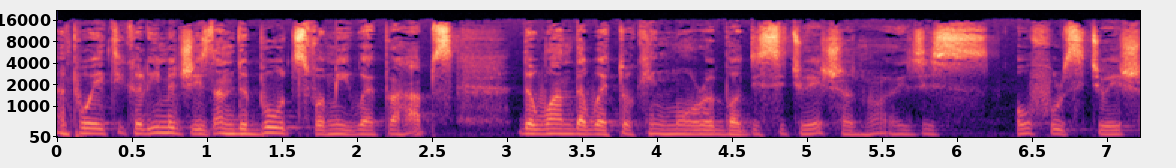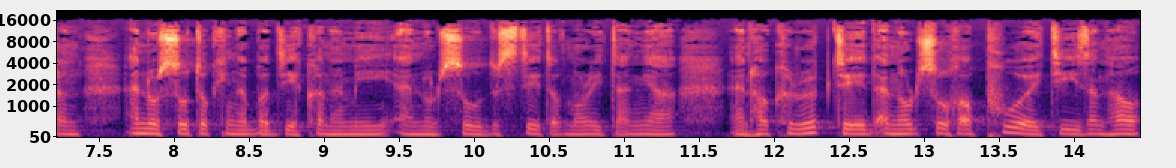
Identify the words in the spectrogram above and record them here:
and poetical images. And the boats for me were perhaps the one that were talking more about this situation, or this awful situation and also talking about the economy and also the state of Mauritania and how corrupted and also how poor it is and how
